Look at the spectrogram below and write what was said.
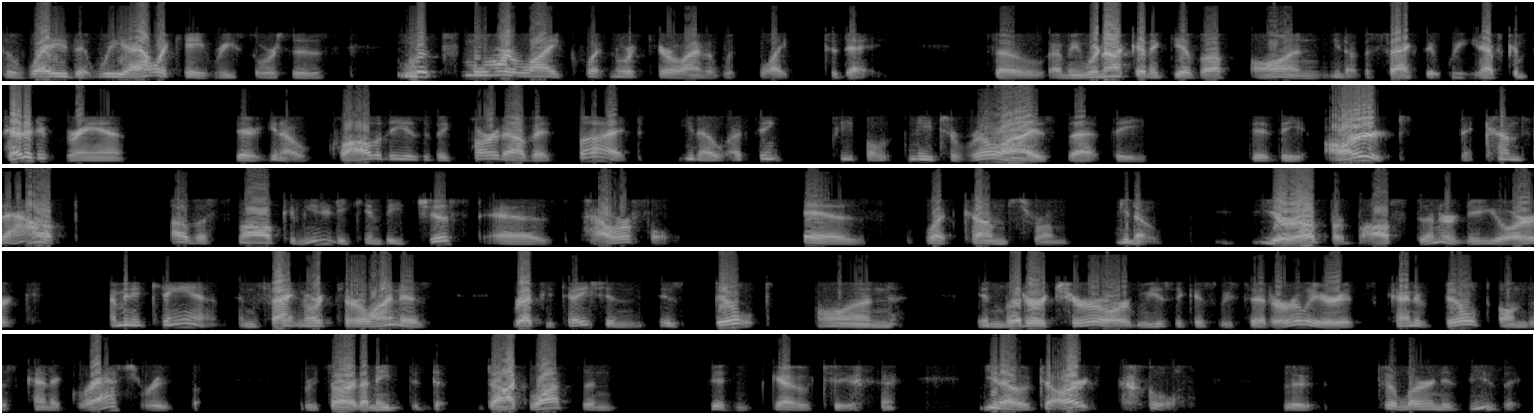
the way that we allocate resources looks more like what North Carolina looks like today. So, I mean, we're not going to give up on, you know, the fact that we have competitive grants. There, you know, quality is a big part of it, but you know, I think people need to realize that the the, the art that comes out of a small community can be just as powerful as what comes from, you know, Europe or Boston or New York. I mean, it can. In fact, North Carolina's reputation is built on in literature or music, as we said earlier, it's kind of built on this kind of grassroots roots art. I mean, Doc Watson didn't go to, you know, to art school to to learn his music.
